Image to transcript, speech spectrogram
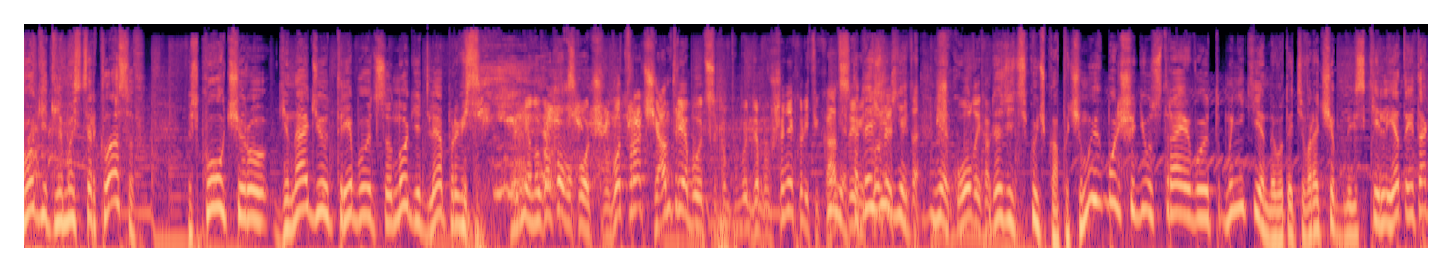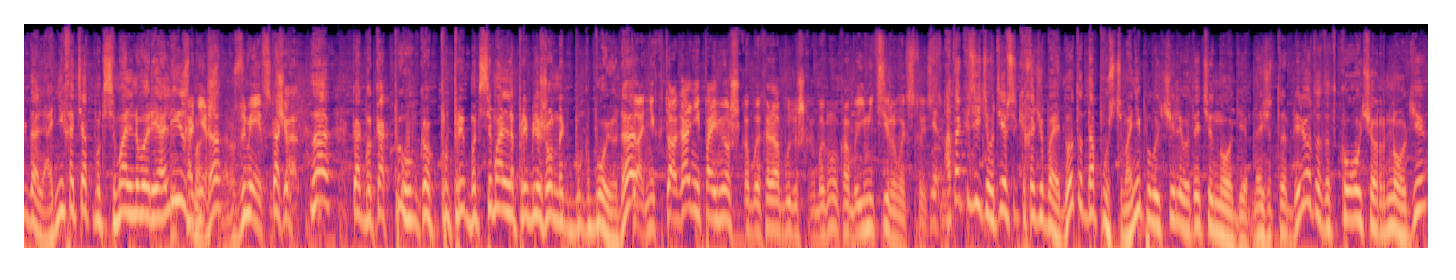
Ноги для мастер-классов? То есть коучеру Геннадию требуются ноги для проведения... Не, ну какого хочешь? Вот врачам бы, для повышения квалификации. Нет, подожди, нет, нет, школы. как- подождите секундочку, а почему их больше не устраивают манекены, вот эти врачебные скелеты и так далее? Они хотят максимального реализма, Конечно, да? разумеется. Как, Чем- да, как бы как, как при- максимально приближенный к, бою, да? Да, никто ага не поймешь, как бы, когда будешь как бы, ну, как бы имитировать. То есть. А так, извините, вот я все-таки хочу понять. Ну, вот, допустим, они получили вот эти ноги. Значит, берет этот коучер ноги,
